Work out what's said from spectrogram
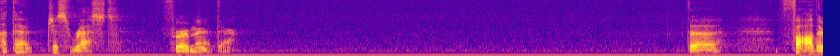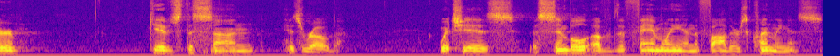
let that just rest for a minute there? The Father gives the Son his robe, which is a symbol of the family and the Father's cleanliness.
